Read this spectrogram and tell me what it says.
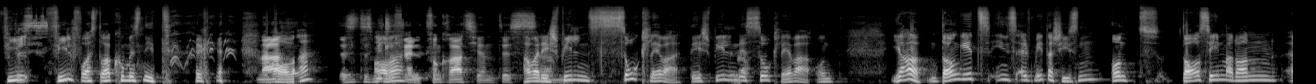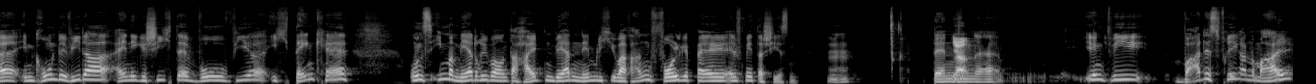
viel, viel vor das Tor kommen es nicht. Na, aber das ist das Mittelfeld aber, von Kroatien. Das, aber die ähm, spielen so clever. Die spielen ja. das so clever. Und ja, und dann geht es ins Elfmeterschießen. Und da sehen wir dann äh, im Grunde wieder eine Geschichte, wo wir, ich denke, uns immer mehr darüber unterhalten werden, nämlich über Rangfolge bei Elfmeterschießen. Mhm. Denn ja. äh, irgendwie war das früher normal,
